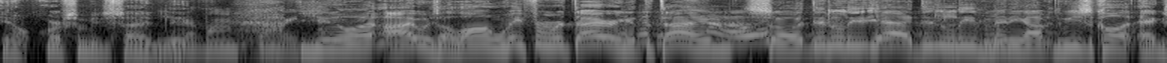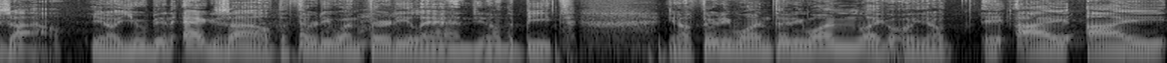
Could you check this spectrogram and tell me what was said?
you know, or if somebody decided You they- long from you know what? I was a long way from retiring at the time, No. so it didn't leave. Yeah, it didn't leave many options. We used to call it exile. You know, you've been exiled to 3130 land. You know, the beat. You know, 3131. Like oh, you know, it, I I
